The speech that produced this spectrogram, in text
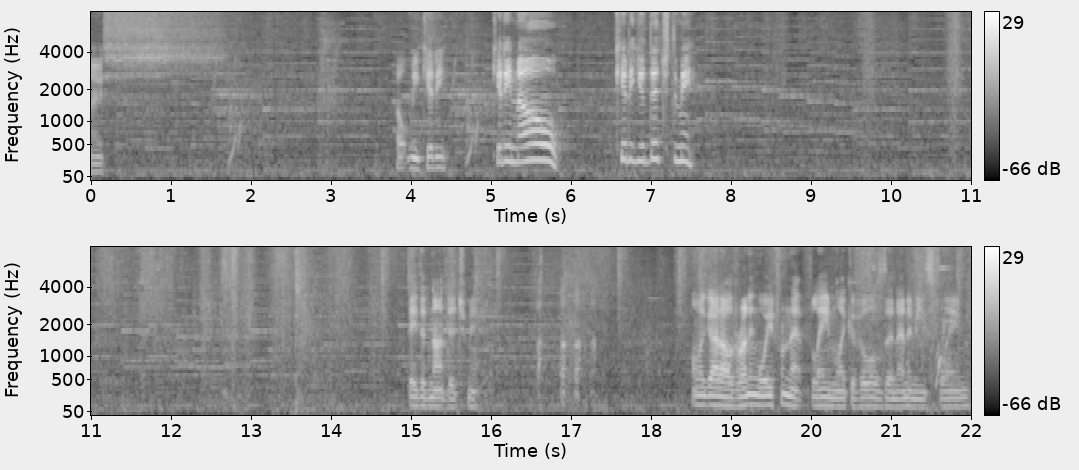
Nice. Help me, kitty. Kitty, no! Kitty, you ditched me. They did not ditch me. oh my god, I was running away from that flame like if it was an enemy's flame.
